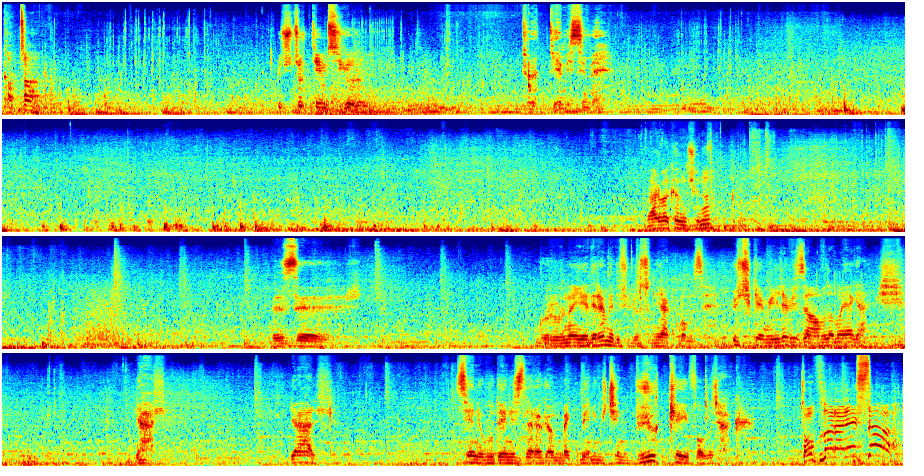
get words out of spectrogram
Kaptan. Üç Türk gemisi görüldü. Türk gemisi mi? Ver bakalım şunu. Hızır. Gururuna yediremedi filosunu yakmamızı. Üç gemiyle bizi avlamaya gelmiş. Gel. Gel. Seni bu denizlere gömmek benim için büyük keyif olacak. Toplar Alesta!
